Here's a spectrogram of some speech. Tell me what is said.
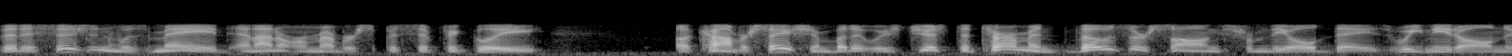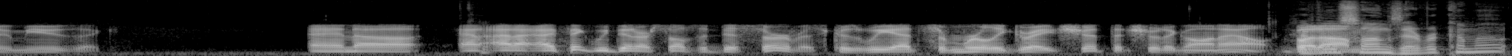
the decision was made, and I don't remember specifically a conversation, but it was just determined those are songs from the old days. We need all new music. And uh, and I think we did ourselves a disservice because we had some really great shit that should have gone out. But have those um, songs ever come out?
